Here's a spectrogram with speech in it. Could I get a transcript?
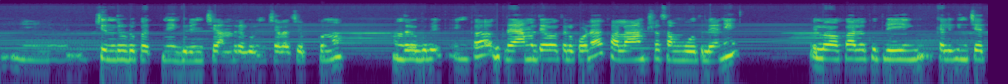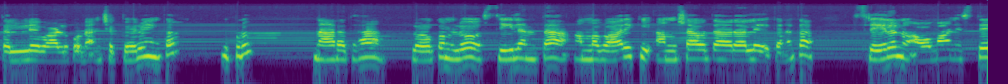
చంద్రుడు చంద్రుడి పత్ని గురించి అందరి గురించి అలా చెప్పుకున్నాం. అందరి గురి ఇంకా గ్రామ దేవతలు కూడా కళాంశ సంభూతులే అని ఈ లోకాలకు ప్రియ కలిగించే తల్లులే వాళ్ళు కూడా అని చెప్పారు. ఇంకా ఇప్పుడు నారద లోకంలో స్త్రీలంతా అమ్మవారికి అంశావతారాలే కనుక స్త్రీలను అవమానిస్తే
